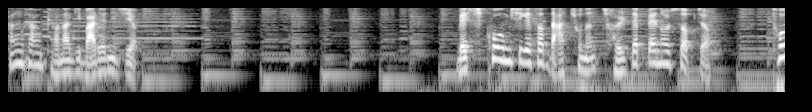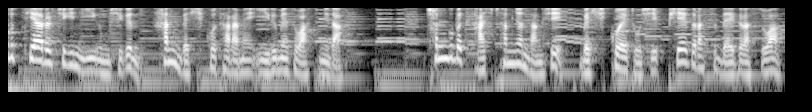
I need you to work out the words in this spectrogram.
항상 변하기 마련이지요. 멕시코 음식에서 나초는 절대 빼놓을 수 없죠. 토르티아를 튀긴 이 음식은 한 멕시코 사람의 이름에서 왔습니다. 1943년 당시 멕시코의 도시 피에드라스 네그라스와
